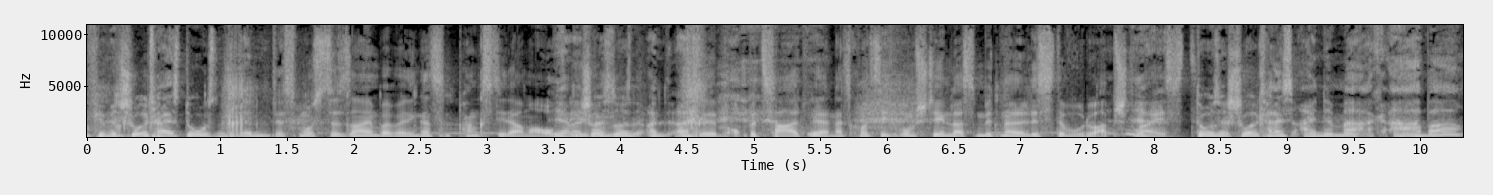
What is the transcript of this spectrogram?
Für mit Schultheißdosen drin. Das musste sein, weil bei den ganzen Punks, die da mal aufliegen, ja, auch bezahlt werden. Das konntest du nicht rumstehen lassen mit einer Liste, wo du abstreichst. Ja, Dose Schultheiß eine Mark. Aber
